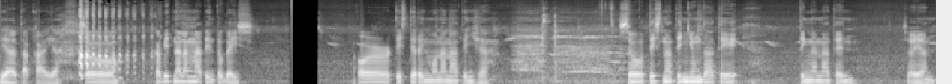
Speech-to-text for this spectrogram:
Hindi ata kaya. So, kabit na lang natin to guys. Or testerin muna natin siya. So, test natin yung dati. Tingnan natin. So, ayan.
